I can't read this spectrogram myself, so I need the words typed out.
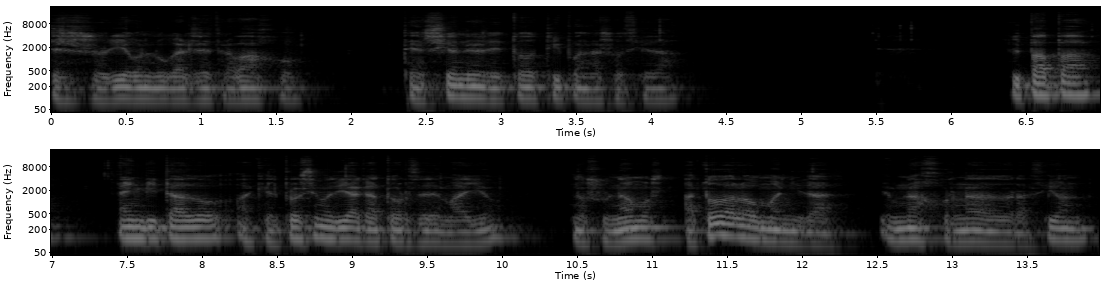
desasosiego en lugares de trabajo, tensiones de todo tipo en la sociedad. El Papa ha invitado a que el próximo día 14 de mayo nos unamos a toda la humanidad en una jornada de oración,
